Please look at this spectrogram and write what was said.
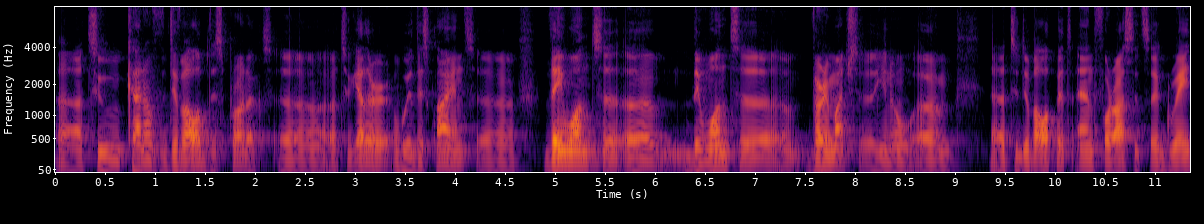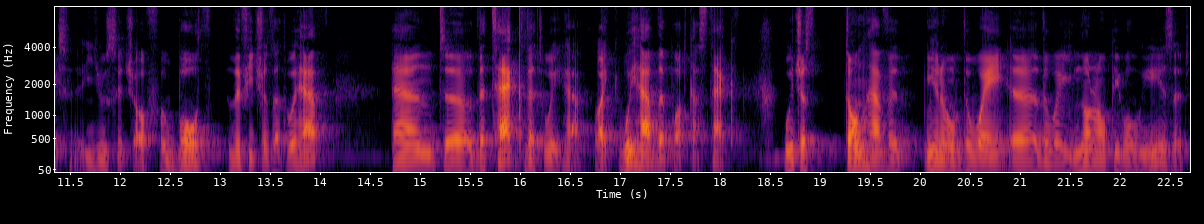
Uh, to kind of develop this product uh, together with this client. Uh, they want uh, they want uh, very much you know um, to develop it, and for us it's a great usage of both the features that we have and the tech that we have. Like we have the podcast tech, we just don't have it you know the way the way normal people use it.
